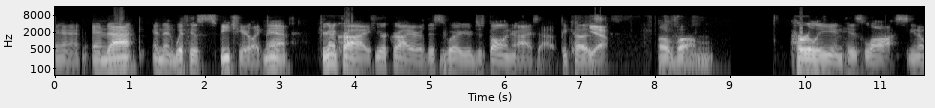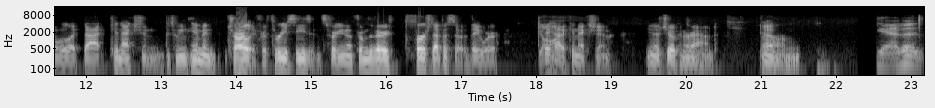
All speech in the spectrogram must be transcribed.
And and that and then with his speech here, like man, if you're gonna cry, if you're a crier, this is where you're just bawling your eyes out because Yeah. of um Hurley and his loss, you know, like that connection between him and Charlie for three seasons. For you know, from the very first episode, they were they had a connection, you know, joking around. Yeah. Um, Yeah, the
